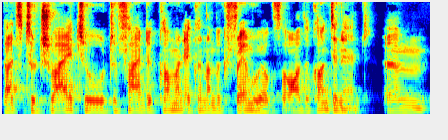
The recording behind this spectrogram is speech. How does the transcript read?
But to try to, to find a common economic framework for all the continent, um,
